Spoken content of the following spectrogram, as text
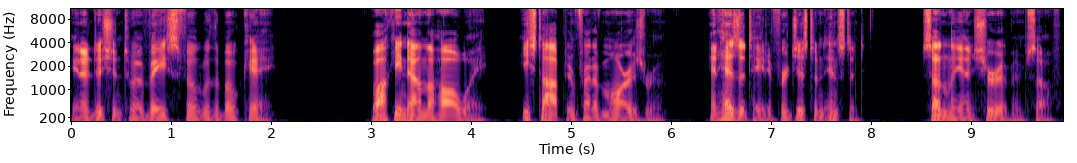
in addition to a vase filled with a bouquet. Walking down the hallway, he stopped in front of Mara's room and hesitated for just an instant, suddenly unsure of himself.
